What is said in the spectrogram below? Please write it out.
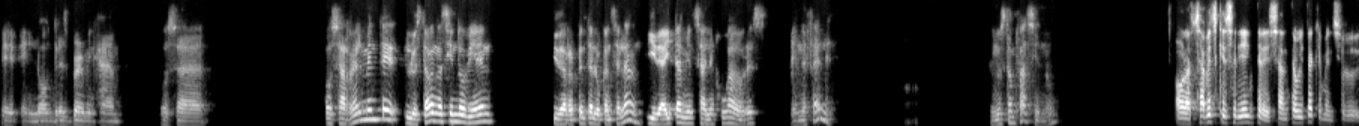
eh, en Londres, Birmingham. O sea, o sea, realmente lo estaban haciendo bien y de repente lo cancelaron. Y de ahí también salen jugadores NFL. No es tan fácil, ¿no? Ahora, ¿sabes qué sería interesante ahorita que mencionó,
